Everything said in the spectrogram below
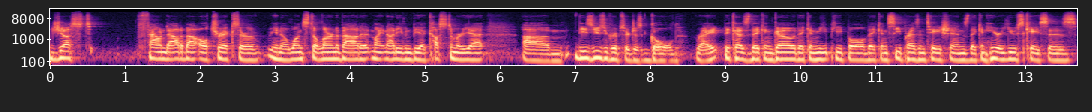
just found out about Alteryx or you know wants to learn about it, might not even be a customer yet. um, these user groups are just gold, right? Because they can go, they can meet people, they can see presentations, they can hear use cases.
